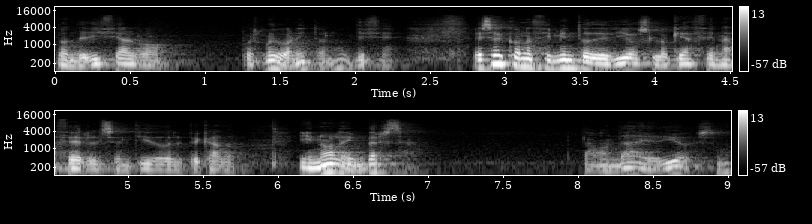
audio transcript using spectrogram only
donde dice algo, pues muy bonito, ¿no? Dice, es el conocimiento de Dios lo que hace nacer el sentido del pecado, y no la inversa, la bondad de Dios, ¿no?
